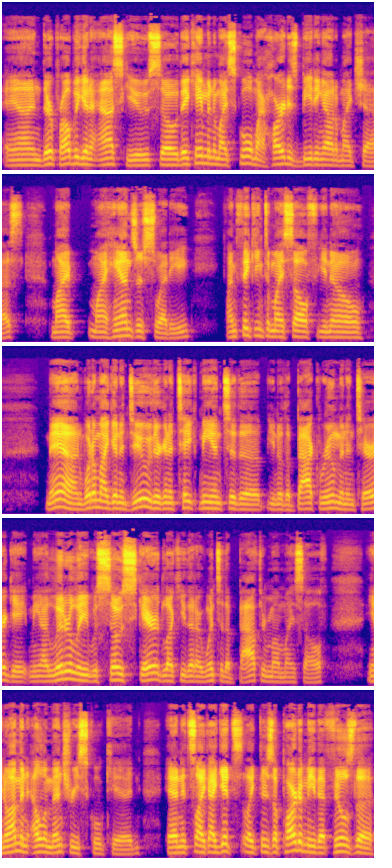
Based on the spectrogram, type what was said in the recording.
and they're probably going to ask you. So they came into my school. My heart is beating out of my chest. My my hands are sweaty. I'm thinking to myself, you know man, what am I going to do? They're going to take me into the, you know, the back room and interrogate me. I literally was so scared, lucky that I went to the bathroom on myself. You know, I'm an elementary school kid and it's like I get like there's a part of me that feels the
